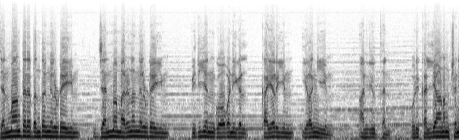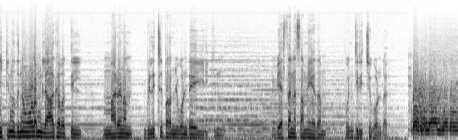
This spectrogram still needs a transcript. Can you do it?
ജന്മാന്തര ബന്ധങ്ങളുടെയും ജന്മമരണങ്ങളുടെയും പിരിയൻ ഗോവണികൾ കയറിയും ഇറങ്ങിയും അനിരുദ്ധൻ ഒരു കല്യാണം ക്ഷണിക്കുന്നതിനോളം ലാഘവത്തിൽ മരണം വിളിച്ചു പറഞ്ഞുകൊണ്ടേയിരിക്കുന്നു. വ്യസന സമേതം പുഞ്ചിരിച്ചുകൊണ്ട്. ഇപ്പോ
